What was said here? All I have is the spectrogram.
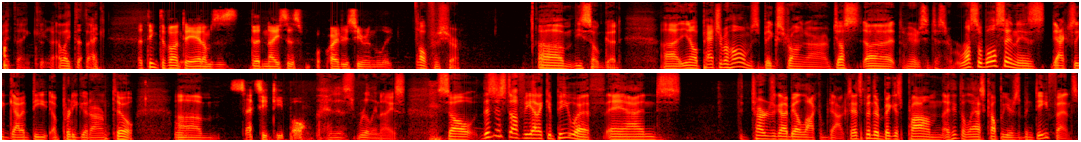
I think. I like to think. I think Davante Adams is the nicest wide receiver in the league. Oh, for sure. Um, he's so good. Uh, you know, Patrick Mahomes, big strong arm. Just uh, we already said just Russell Wilson is actually got a, de- a pretty good arm too. Um, Sexy deep ball. it is really nice. So this is stuff you got to compete with, and the Chargers got to be able to lock them down because that's been their biggest problem. I think the last couple years has been defense.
